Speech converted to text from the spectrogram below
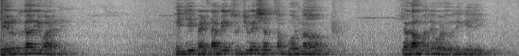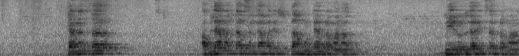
बेरोजगारी वाढली. ही जी पॅन्डेमिक सिच्युएशन संपूर्ण जगामध्ये वळवली गेली त्यानंतर आपल्या मतदारसंघामध्ये सुद्धा मोठ्या प्रमाणात बेरोजगारीचं प्रमाण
